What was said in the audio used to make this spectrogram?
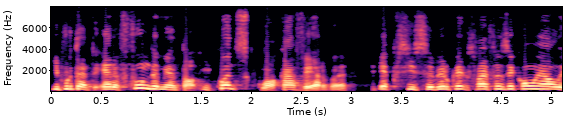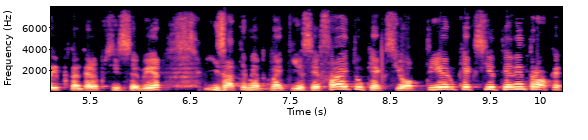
E, portanto, era fundamental. E quando se coloca a verba, é preciso saber o que é que se vai fazer com ela e, portanto, era preciso saber exatamente como é que ia ser feito, o que é que se ia obter, o que é que se ia ter em troca.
